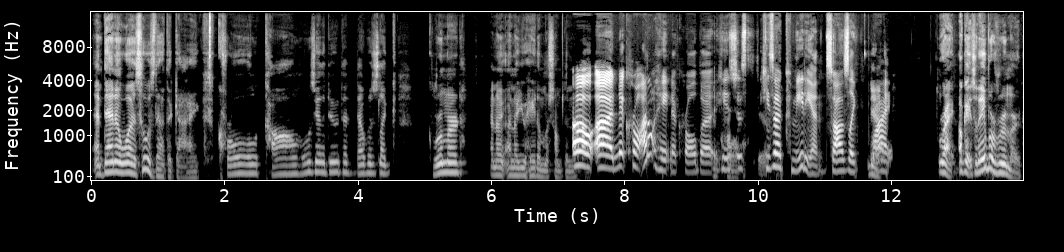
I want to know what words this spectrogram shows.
and then it was who was the other guy? Kroll, Carl. Who was the other dude that that was like rumored? I know I know you hate him or something. Oh, uh Nick Kroll. I don't hate Nick Kroll, but Nick he's Kroll, just yeah. he's a comedian. So I was like, Yeah. why? Right. Okay. So they were rumored.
